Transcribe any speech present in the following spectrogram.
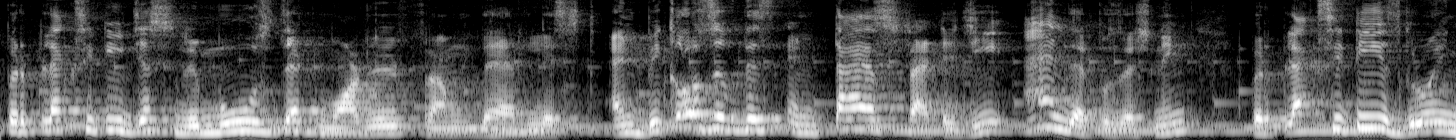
Perplexity just removes that model from their list. And because of this entire strategy and their positioning, Perplexity is growing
